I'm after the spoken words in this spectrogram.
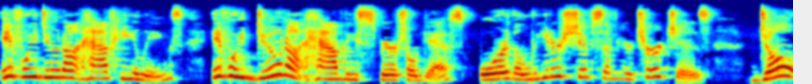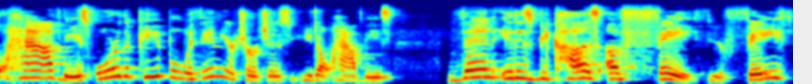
if we do not have healings, if we do not have these spiritual gifts, or the leaderships of your churches don't have these, or the people within your churches, you don't have these, then it is because of faith. Your faith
